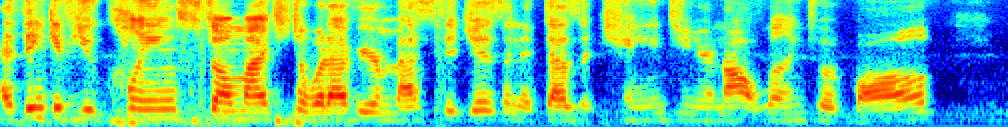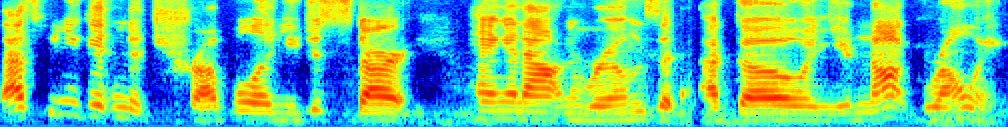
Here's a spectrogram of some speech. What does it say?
I think if you cling so much to whatever your message is and it doesn't change and you're not willing to evolve that's when you get into trouble and you just start hanging out in rooms that echo and you're not growing.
